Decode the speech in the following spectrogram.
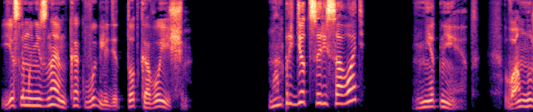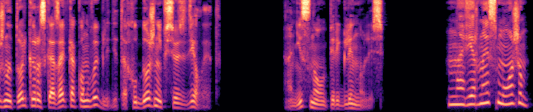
Если мы не знаем, как выглядит тот, кого ищем». «Нам придется рисовать?» «Нет-нет, вам нужно только рассказать, как он выглядит, а художник все сделает». Они снова переглянулись. «Наверное, сможем».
